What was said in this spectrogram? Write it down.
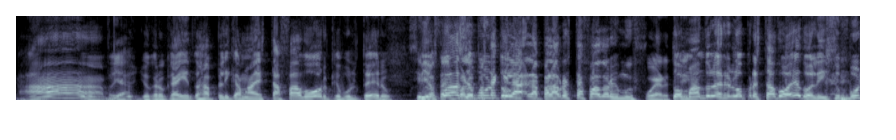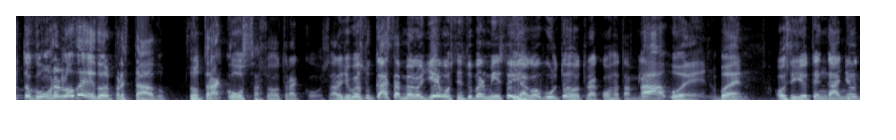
Ah, pues Ya. yo, yo creo que ahí entonces aplica más estafador que bultero. Sí, yo lo que bulto la, la palabra estafador es muy fuerte. tomándole el reloj prestado a Edo. Le hice un bulto con un reloj de el prestado. Es otra cosa. Es otra cosa. Ahora yo voy a su casa, me lo llevo sin su permiso y hago bulto, es otra cosa también. Ah, bueno, bueno. O si yo te engaño,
